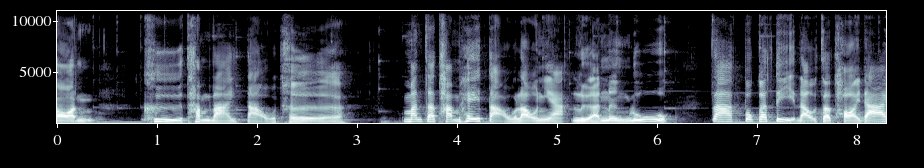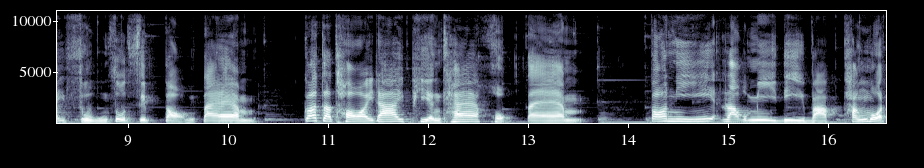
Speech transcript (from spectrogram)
บอลคือทำลายเต่าเธอ มันจะทำให้เต่าเราเนี่ยเหลือหนึ่งลูก จากปกติเราจะทอยได้สูงสุด 12 แต้ม ก็จะทอยได้เพียงแค่ 6 แต้ม ตอนนี้เรามีดีบัฟทั้งหมด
